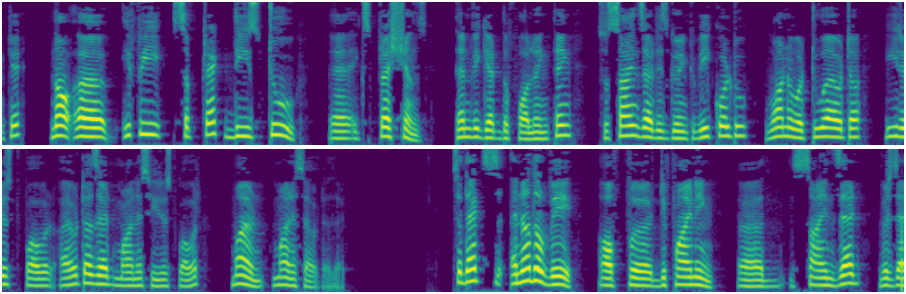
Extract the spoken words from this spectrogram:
Okay? Now uh, if we subtract these two uh, expressions then we get the following thing. So sine z is going to be equal to 1 over 2 iota e raised to power iota z minus e raised to power minus iota z. So that's another way of uh, defining uh, sine z where z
